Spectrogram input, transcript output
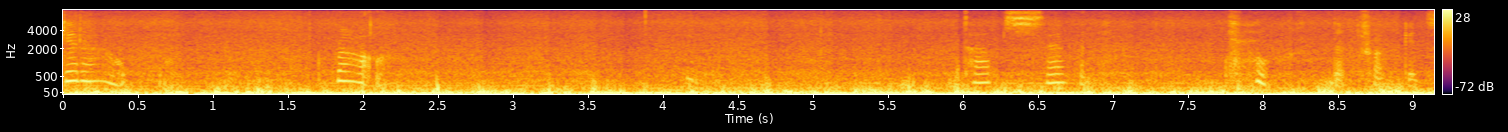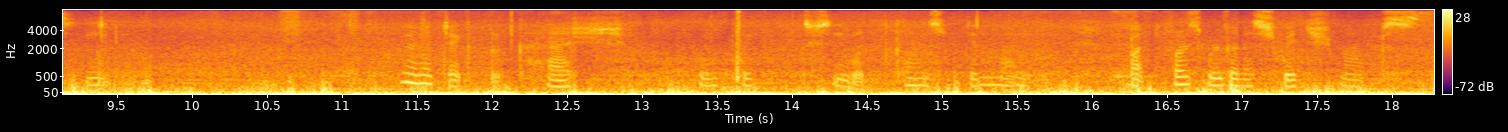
Get out. Bro. Top 7. the truck gets eaten. I'm gonna check the cash real quick see what comes can buy. But first we're gonna switch maps.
